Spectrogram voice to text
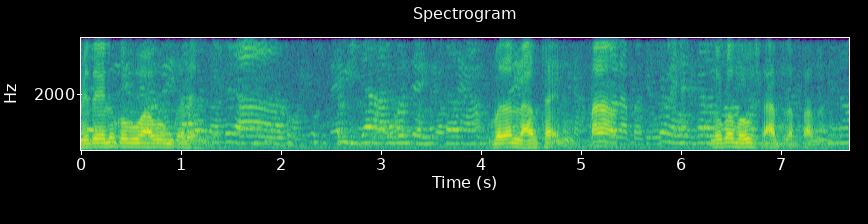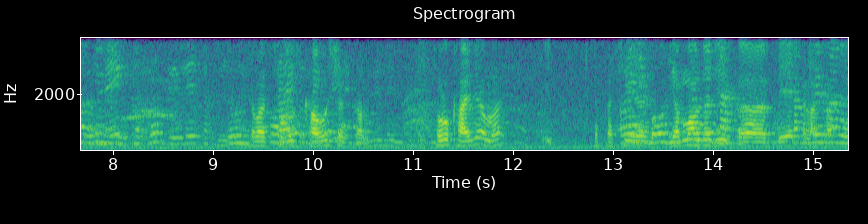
મેં તો એ લોકો બહુ આવું કરે. બધાને લાભ થાય ને. લોકો બહુ સાફ લખવાના તમારે થોડું ખાવું છે ને ચાલો થોડું ખાઈ લો હમણાં પછી જમવાનું તો હજી, અ, બે કલાક લાગશે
